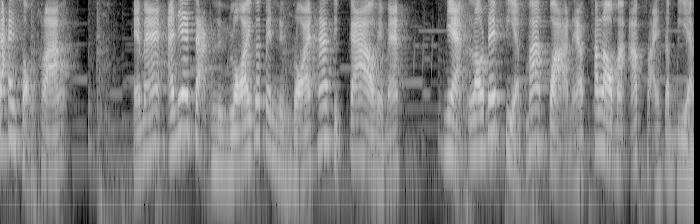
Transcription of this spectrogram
ได้ 2 ครั้ง เห็นไหมอันนี้จาก 100 ก็เป็น 159 เห็นไหมเนี่ยเราได้เปรียบมากกว่านะครับถ้าเรามาอัพสายเสบียง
